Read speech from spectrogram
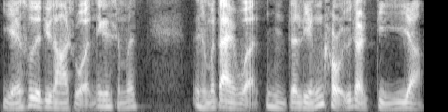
严肃的对他说，那个什么那什么大夫，你的领口有点低呀。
